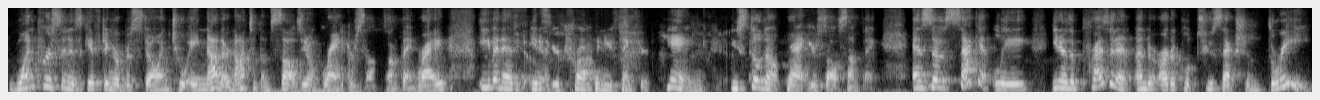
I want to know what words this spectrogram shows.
One person is gifting or bestowing to another, not to themselves. You don't grant yourself something, right? Even if you know you're Trump and you think you're king, you still don't grant yourself something. And so, secondly, you know, the president under Article 2, Section 3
